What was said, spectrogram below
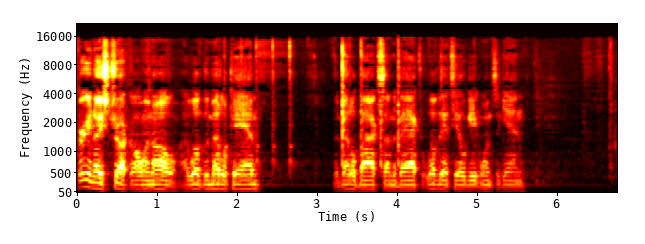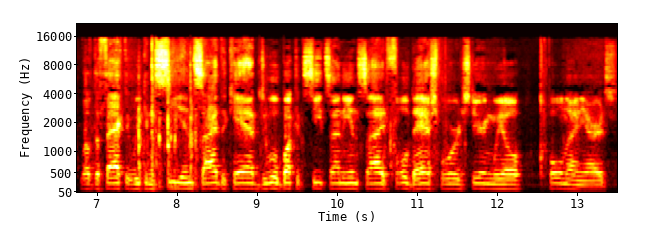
Very nice truck all in all. I love the metal cab the metal box on the back. Love that tailgate once again. Love the fact that we can see inside the cab, dual bucket seats on the inside, full dashboard, steering wheel, whole nine yards.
